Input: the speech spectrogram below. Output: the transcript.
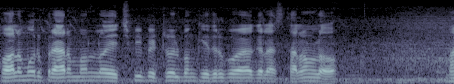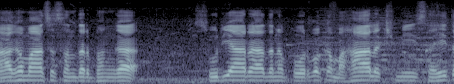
కోలమూరు ప్రారంభంలో హెచ్పి పెట్రోల్ బంక్ ఎదుర్కోగల స్థలంలో మాఘమాస సందర్భంగా సూర్యారాధన పూర్వక మహాలక్ష్మి సహిత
